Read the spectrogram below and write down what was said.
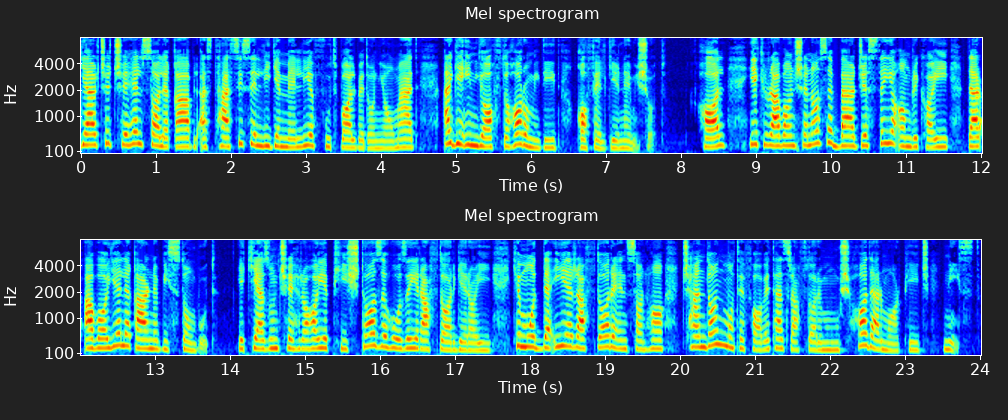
گرچه چهل سال قبل از تأسیس لیگ ملی فوتبال به دنیا اومد اگه این یافته ها رو می‌دید قافلگیر نمی‌شد. هال یک روانشناس برجسته آمریکایی در اوایل قرن بیستم بود. یکی از اون چهره های پیشتاز حوزه رفتارگرایی که مدعی رفتار انسانها چندان متفاوت از رفتار موشها در مارپیچ نیست.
